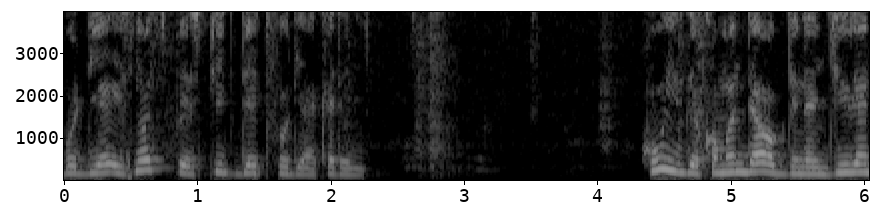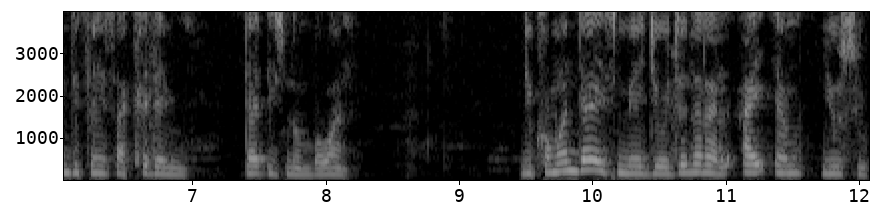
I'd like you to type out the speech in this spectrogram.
But there is not specific date for the academy. Who is the commander of the Nigerian Defence Academy? That is number one. The commander is Major General I.M. Yusuf.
